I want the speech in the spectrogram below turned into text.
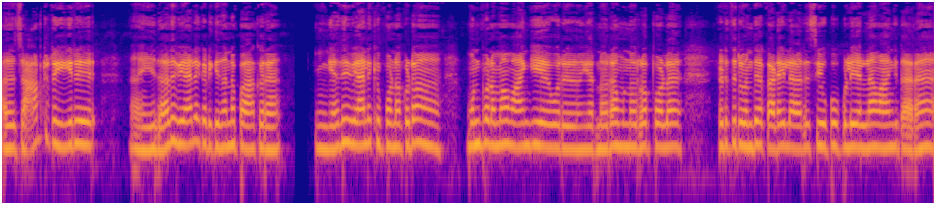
அதை சாப்பிட்டுட்டு இரு. ஏதாவது வேலை கிடைக்குதானே பார்க்குறேன் எங்கேயாவது வேலைக்கு போனால் கூட முன்பணமாக வாங்கி ஒரு இரநூறுவா முந்நூறுரூவா போல் எடுத்துகிட்டு வந்து கடையில் அரிசி உப்பு புளி எல்லாம் வாங்கி தரேன்.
